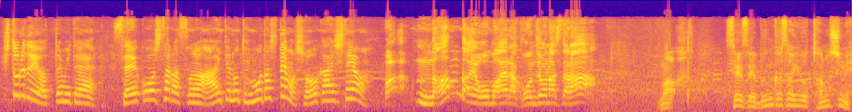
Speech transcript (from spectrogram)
一人でやってみて成功したらその相手の友達でも紹介してよ。あなんだよお前ら根性なしだな。ませいぜい文化祭を楽しめ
